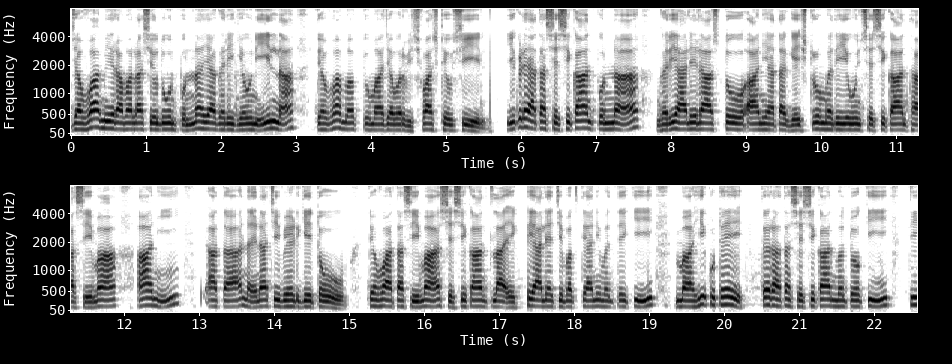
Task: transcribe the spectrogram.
जेव्हा मी रामाला शोधून पुन्हा या घरी घेऊन येईल ना तेव्हा मग तू माझ्यावर विश्वास ठेवशील. इकडे आता शशिकांत पुन्हा घरी आलेला असतो आणि आता गेस्ट रूममध्ये येऊन शशिकांत हा सीमा आणि आता नयनाची भेट घेतो. तेव्हा आता सीमा शशिकांतला एकटे आल्याचे बघते आणि म्हणते की माही कुठे? तर आता शशिकांत म्हणतो की ती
